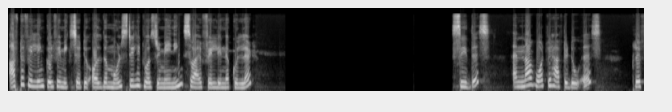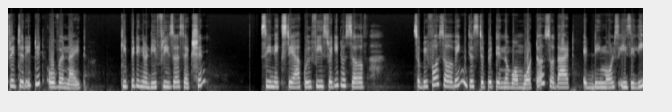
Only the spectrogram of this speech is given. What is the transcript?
after filling kulfi mixture to all the molds, still it was remaining, so I filled in a cooler. See this? And now what we have to do is refrigerate it overnight. Keep it in your deep freezer section. See next day our kulfi is ready to serve. So before serving, just dip it in the warm water so that it demolds easily.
